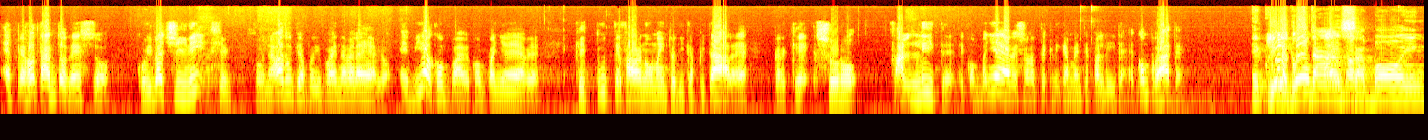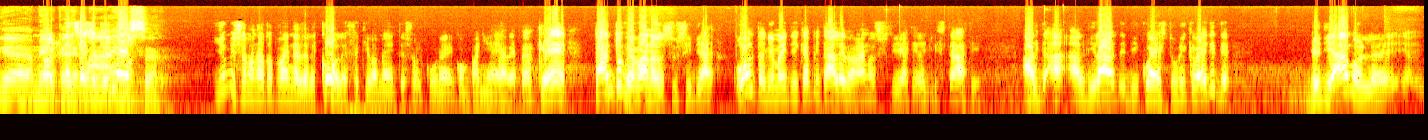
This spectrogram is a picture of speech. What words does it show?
e però tanto adesso con i vaccini si tornerà tutti a riprendere l'aereo e via a comprare compagnie aeree che tutte faranno aumento di capitale eh, perché sono fallite, le compagnie aeree sono tecnicamente fallite, e comprate. E quindi Lufthansa, Boeing, American Airlines... Io, io mi sono andato a prendere delle colle effettivamente su alcune compagnie aeree perché tanto verranno sussidiati, oltre agli aumenti di capitale, verranno sussidiati dagli stati. Al, a, al di là di questo, Unicredit, vediamo il,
